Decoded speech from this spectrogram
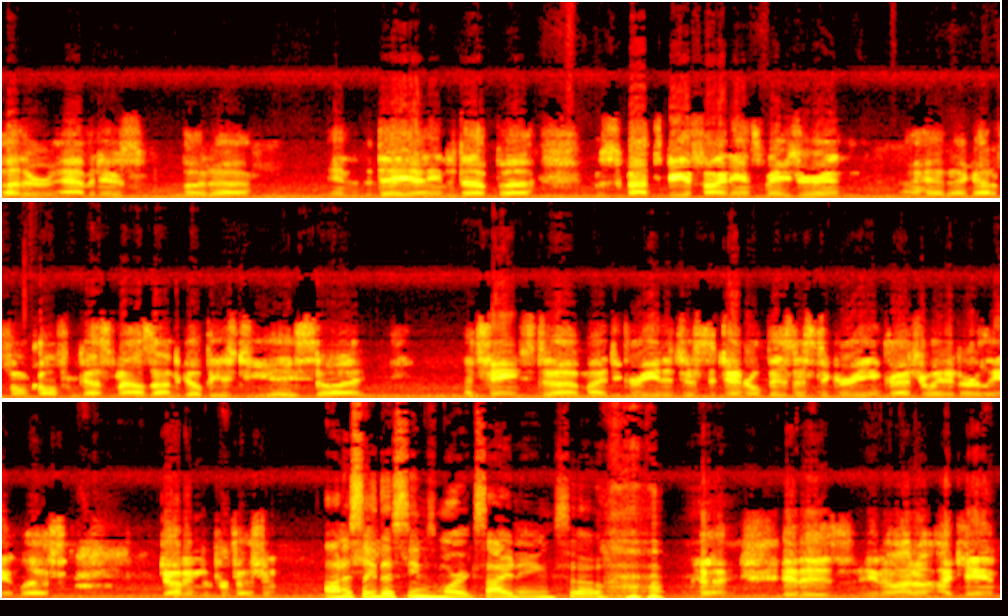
other avenues, but uh, end of the day, I ended up uh, was about to be a finance major, and I had I got a phone call from Gus Malzahn to go be his GA, so I. I changed uh, my degree to just a general business degree and graduated early and left. Got into the profession. Honestly, this seems more exciting. So, it is. You know, I don't. I can't.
